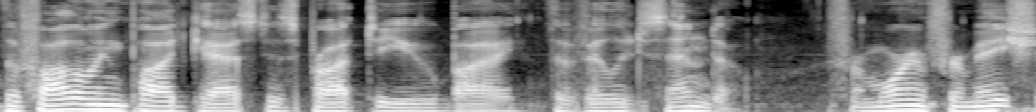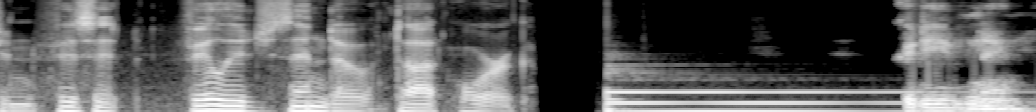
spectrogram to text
The following podcast is brought to you by the Village Zendo. For more information, visit villagezendo.org. Good evening.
